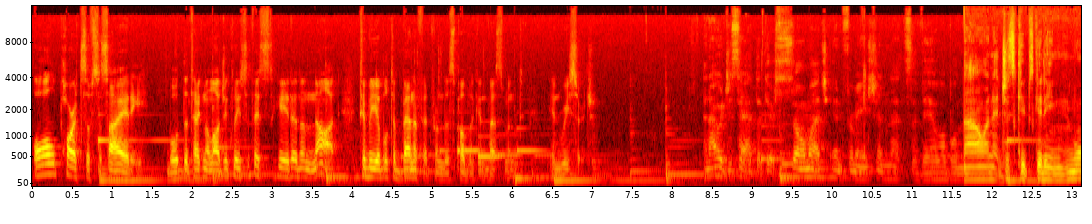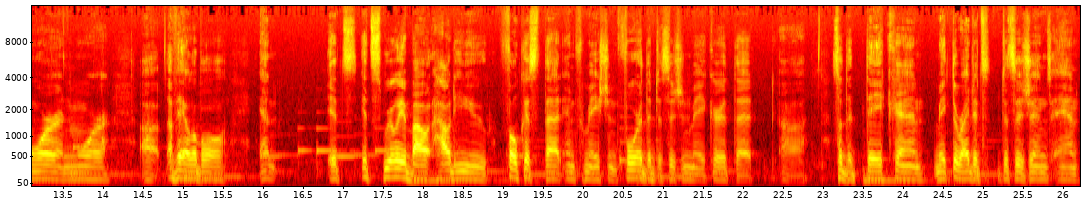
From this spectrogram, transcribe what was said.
all parts of society, both the technologically sophisticated and not, to be able to benefit from this public investment in research. And I would just add that there's so much information that's available now, and it just keeps getting more and more uh, available. And it's, it's really about how do you focus that information for the decision maker that uh, so that they can make the right decisions and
